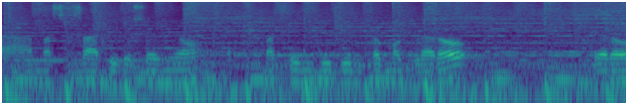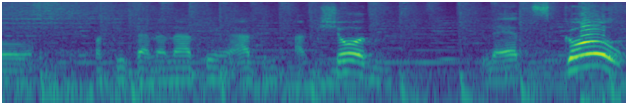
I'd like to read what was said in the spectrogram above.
ah, masasabi ko sa inyo, matindi din to maglaro. Pero pakita na natin ang ating aksyon. Let's go!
